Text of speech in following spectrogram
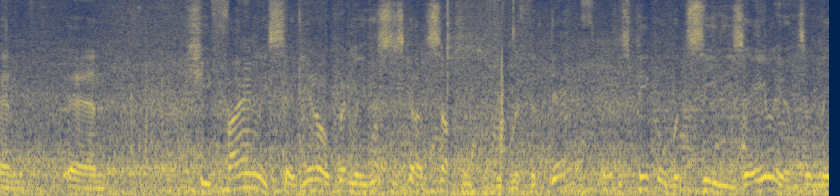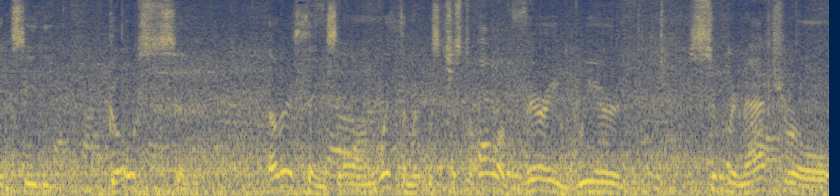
and, and she finally said, "You know, Whitley, this has got something to do with the dead, because people would see these aliens and they'd see the ghosts and other things along with them. It was just all a very weird, supernatural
